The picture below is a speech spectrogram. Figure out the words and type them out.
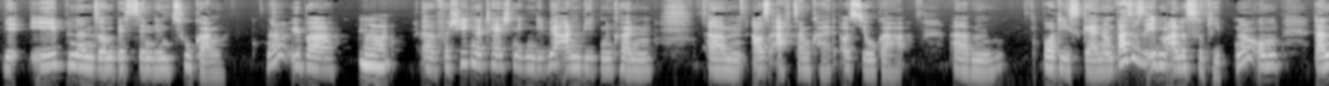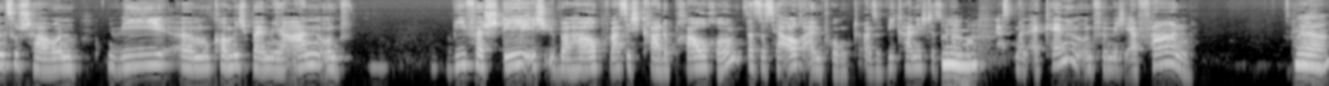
wir ebnen so ein bisschen den Zugang ne, über ja. äh, verschiedene Techniken, die wir anbieten können ähm, aus Achtsamkeit, aus Yoga, ähm, Bodyscan und was es eben alles so gibt, ne? um dann zu schauen, wie ähm, komme ich bei mir an und wie verstehe ich überhaupt, was ich gerade brauche? Das ist ja auch ein Punkt. Also wie kann ich das mhm. überhaupt erstmal erkennen und für mich erfahren? Ja. ja.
